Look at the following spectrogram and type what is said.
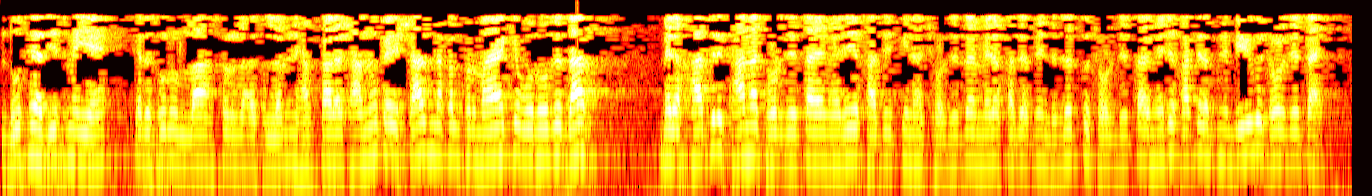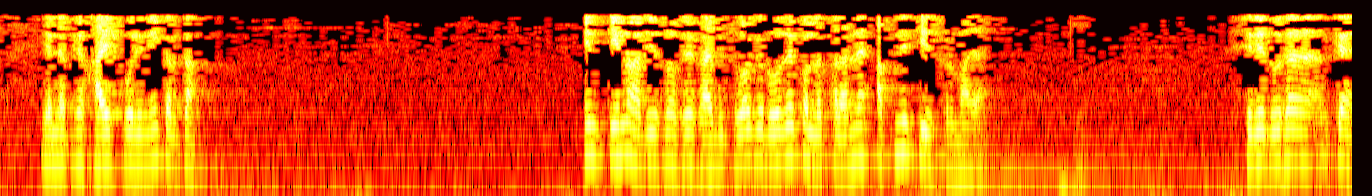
دوسرے حدیث میں یہ ہے کہ رسول اللہ صلی اللہ علیہ وسلم نے ہفتہ شانوں کا ارشاد نقل فرمایا کہ وہ روزے دار میرے خاطر کھانا چھوڑ دیتا ہے میری خاطر پینا چھوڑ دیتا ہے، میرے خاطر اپنی لذت کو چھوڑ دیتا ہے میری خاطر اپنی بیوی کو چھوڑ دیتا ہے یعنی اپنی خواہش پوری نہیں کرتا۔ ان تینوں حدیثوں سے ثابت ہوا کہ روزے کو اللہ تعالیٰ نے اپنی چیز فرمایا ہے۔ اسی لیے دوسرے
